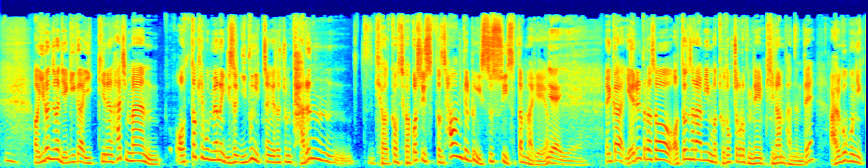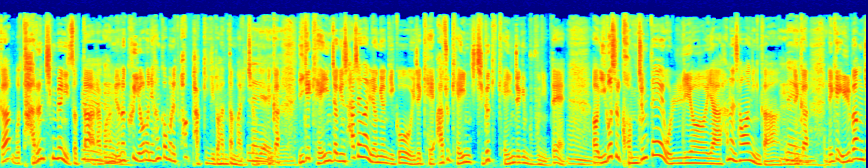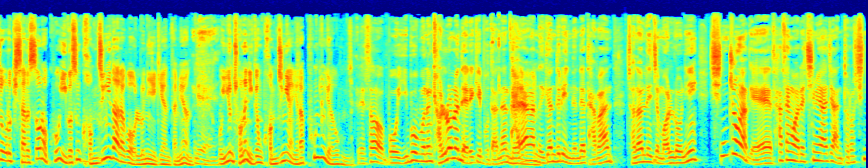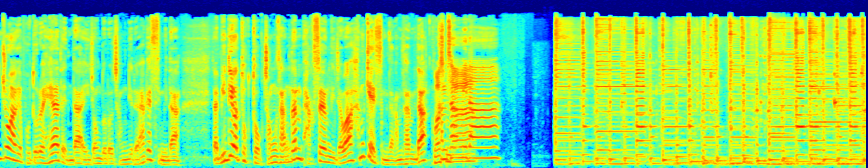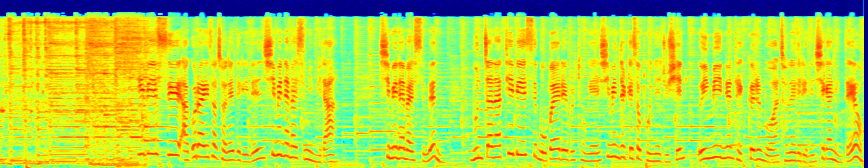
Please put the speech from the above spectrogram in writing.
어, 이런저런 얘기가 있기는 하지만 어떻게 보면은 이- 이분 입장에서 좀 다른 겪을, 겪을 수 있었던 상황들도 있을 수 있었단 말이에요. 예, 예. 그러니까 예를 들어서 어떤 사람이 뭐 도덕적으로 굉장히 비난받는데 알고 보니까 뭐 다른 측면이 있었다라고 음. 하면은 그 여론이 한꺼번에 확 바뀌기도 한단 말이죠. 네. 그러니까 예, 예. 이게 개인적인 사생활 영역이고 이제 개- 아주 개인 지극히 개인적인 부분인데 음. 어, 이것을 검증대에 올려야 하는 상황인가. 네. 그러니까 이렇게 일방적으로 기사를 써놓고 이것은 검증이다라고 언론이 얘기한다면 예. 뭐 이건 저는 이건 검증이 아니라 폭력이라고 봅니다. 그래서 뭐 이 부분은 결론을 내리기보다는 네. 다양한 의견들이 있는데 다만 저널리즘 언론이 신중하게 사생활을 침해하지 않도록 신중하게 보도를 해야 된다. 이 정도로 정리를 하겠습니다. 자, 미디어 톡톡 정상근 박서영 기자와 함께 했습니다. 감사합니다. 고맙습니다. 감사합니다. TBS 아고라에서 전해드리는 시민의 말씀입니다. 시민의 말씀은 문자나 TBS 모바일 앱을 통해 시민들께서 보내주신 의미 있는 댓글을 모아 전해드리는 시간인데요.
